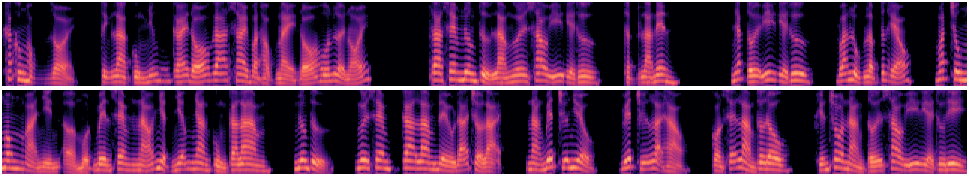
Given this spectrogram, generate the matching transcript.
khác không học giỏi, tịnh là cùng những cái đó gã sai vật học này đó hốn lời nói. Ta xem nương tử làm ngươi sao ý hề thư, thật là nên. Nhắc tới ý hề thư, vãn lục lập tức héo, mắt trông mong mà nhìn ở một bên xem náo nhiệt nhiễm nhan cùng ca lam, nương tử, ngươi xem ca lam đều đã trở lại, nàng biết chữ nhiều, viết chữ lại hảo, còn sẽ làm thơ đâu, khiến cho nàng tới sao ý hề thư đi.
